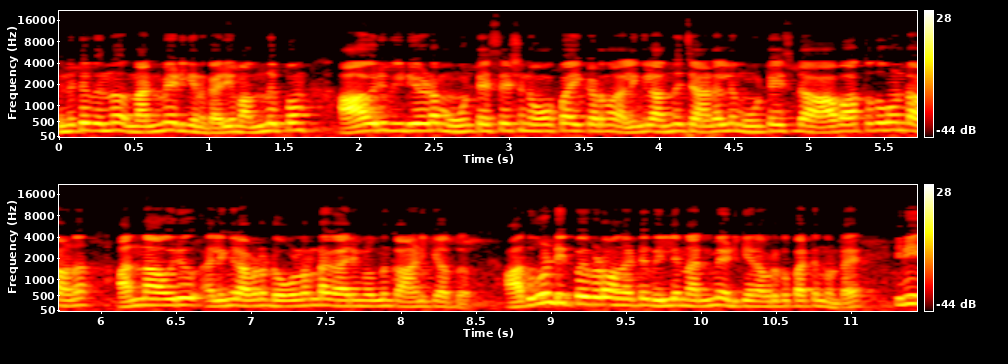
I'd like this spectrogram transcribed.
എന്നിട്ട് ഇന്ന് നന്മയടിക്കണം. കാര്യം അന്നിപ്പം ആ ഒരു വീഡിയോയുടെ മോണിറ്റൈസേഷൻ ഓഫ് ആയി കിടന്നു അല്ലെങ്കിൽ അന്ന് ചാനലിന് മോണിറ്റൈസ്ഡ് ആവാത്തത് കൊണ്ടാണ് അന്ന് ആ ഒരു അല്ലെങ്കിൽ അവിടെ ഡോളറിന്റെ കാര്യങ്ങളൊന്നും കാണിക്കാത്തത്. അതുകൊണ്ട് ഇപ്പോൾ ഇവിടെ വന്നിട്ട് വലിയ നന്മ അടിക്കാൻ അവർക്ക് പറ്റുന്നുണ്ട്. ഇനി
